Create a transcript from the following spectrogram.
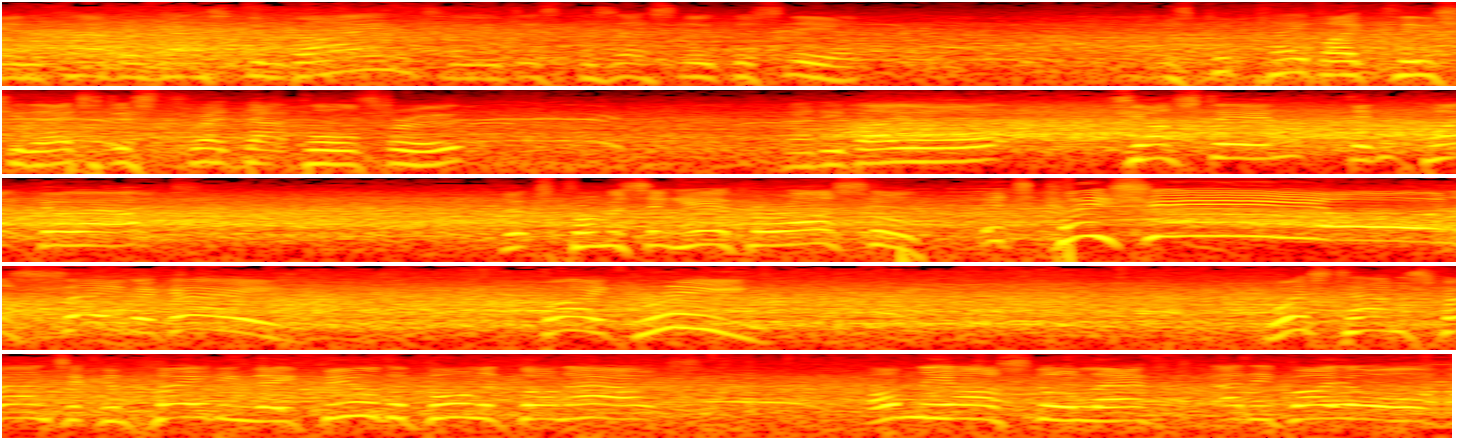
Diaby and Fabregas combined to dispossess Lucas Neill. It was good play by Clichy there to just thread that ball through. Adebayor just in, didn't quite go out. Looks promising here for Arsenal. It's Clichy! Oh, and a save again by Green. West Ham's fans are complaining they feel the ball had gone out on the Arsenal left. Adebayor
